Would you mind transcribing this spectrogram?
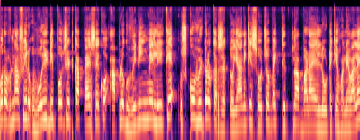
और ना फिर वही डिपॉजिट का पैसे को आप लोग विनिंग में लेके उसको विड्रॉल कर सकते हो। यानी कि सोचो भाई कितना बड़ा है, लूट के होने वाले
